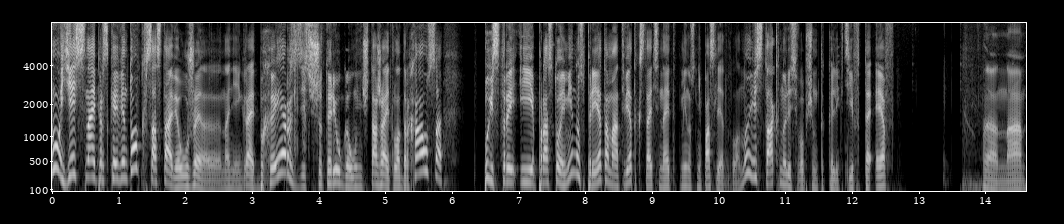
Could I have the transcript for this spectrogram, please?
Ну, есть снайперская винтовка в составе, уже э, на ней играет БХР. Здесь Шатырюга уничтожает Ладерхауса. Быстрый и простой минус, при этом ответ, кстати, на этот минус не последовало. Ну и стакнулись, в общем-то, коллектив ТФ э, на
